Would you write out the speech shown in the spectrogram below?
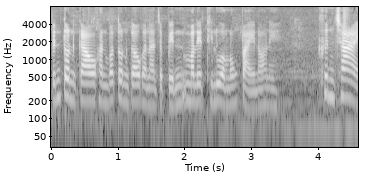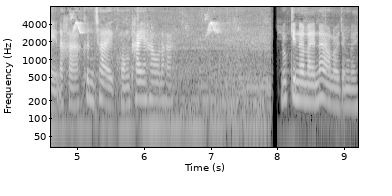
เป็นต้นเกาคันว่าต้นเกากันอาจจะเป็นเมล็ดที่ร่วงลงไปเนาะนี่ขึ้นช่ายนะคะ ขึ้นช่ายของไทยเฮานะคะนุกกินอะไรน่าอร่อยจังเลย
